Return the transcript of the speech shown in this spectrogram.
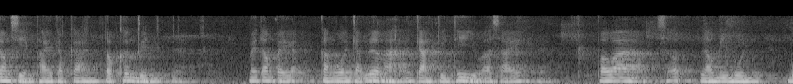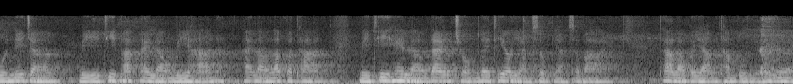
ต้องเสี่ยงภัยกับการตกเครื่องบิน ไม่ต้องไปกังวลกับเรื่องอาหารการกินที่อยู่อาศัย เพราะว่าเรามีบุญ บุญนี่จะมีที่พักให้เรามีอาหารให้เรารับประทาน มีที่ให้เราได้ชมได้เที่ยวอย่างสุขอย่างสบาย ถ้าเราพยายามทำบุญอยู่เรื่อย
